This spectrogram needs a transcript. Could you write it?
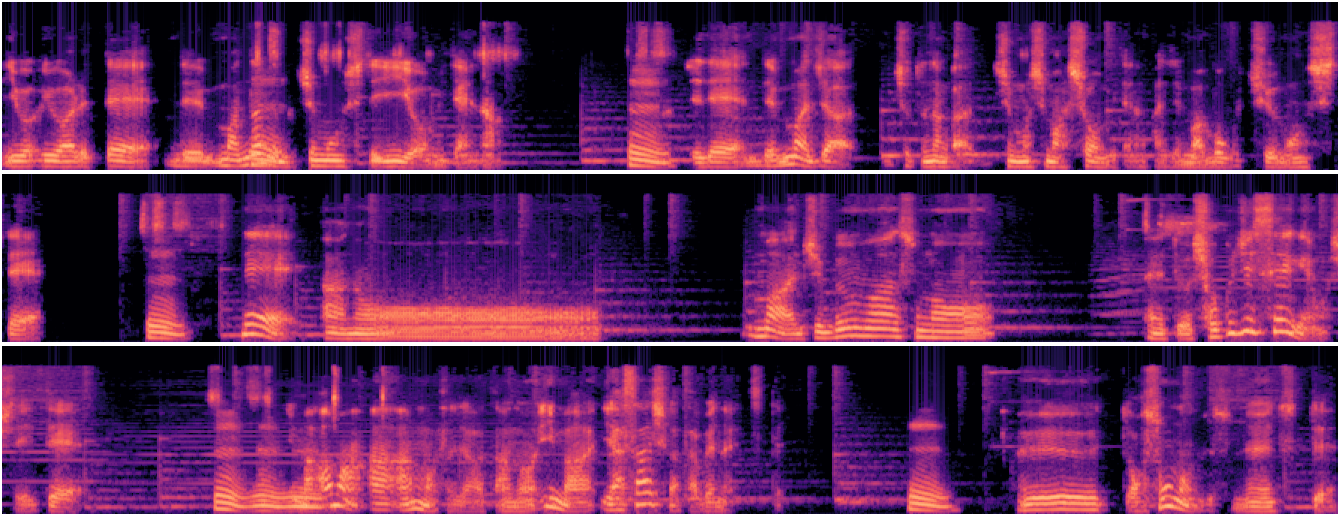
言わ言われて、で、まあ、何でも注文していいよ、みたいな。う。うん。感じで、で、まあじゃあ、ちょっとなんか注文しましょうみたいな感じで、まあ僕注文して、うん。で、あのーまあ自分はその、えっ、と、食事制限をしていて、うん。うん。今、アマン、あ、アンマンさんじゃなかった、あの、今、野菜しか食べないっつって。うん。へえ、あ、そうなんですね、つって。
